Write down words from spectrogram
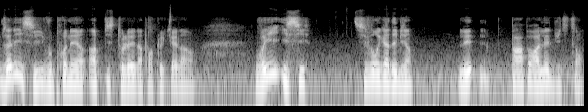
vous allez ici, vous prenez un, pistolet, n'importe lequel. Hein. Vous voyez ici, si vous regardez bien, par rapport à l'aile du titan,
